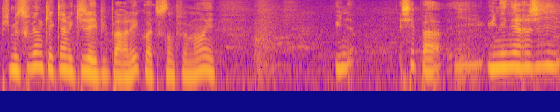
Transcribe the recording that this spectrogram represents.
Puis je me souviens de quelqu'un avec qui j'avais pu parler quoi tout simplement et une, je sais pas, une énergie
